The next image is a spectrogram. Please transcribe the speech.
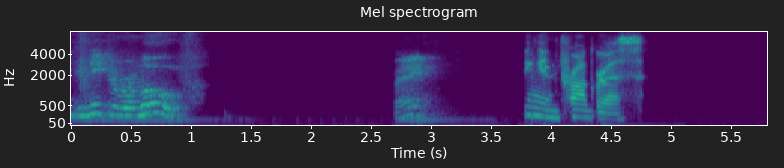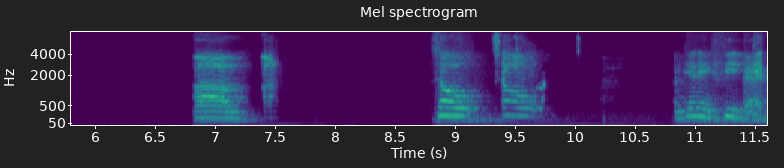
you need to remove. Right? In progress. Um, so, so I'm getting feedback.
